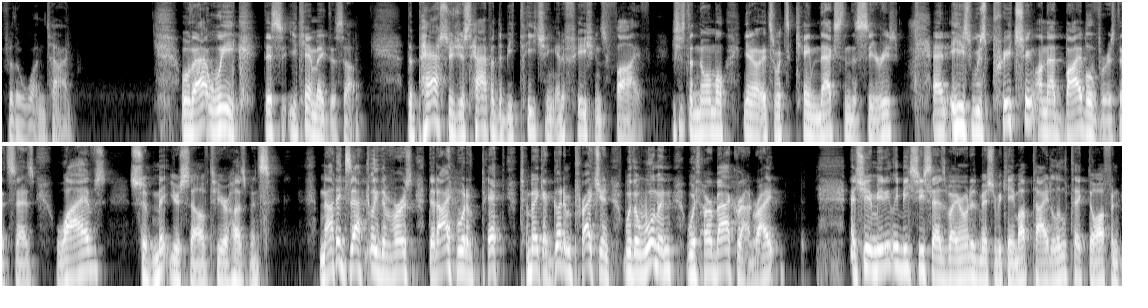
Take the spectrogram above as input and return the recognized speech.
for the one time. Well, that week, this you can't make this up. The pastor just happened to be teaching in Ephesians 5. It's just a normal, you know, it's what came next in the series. And he was preaching on that Bible verse that says, Wives, submit yourself to your husbands. Not exactly the verse that I would have picked to make a good impression with a woman with her background, right? And she immediately, she says, by her own admission, became uptight, a little ticked off, and,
